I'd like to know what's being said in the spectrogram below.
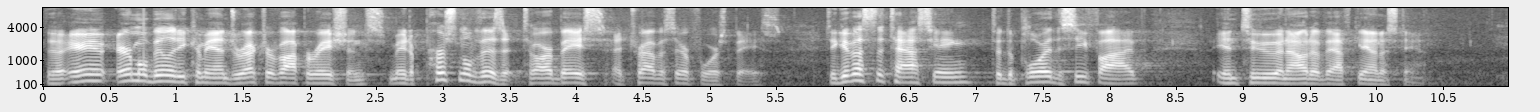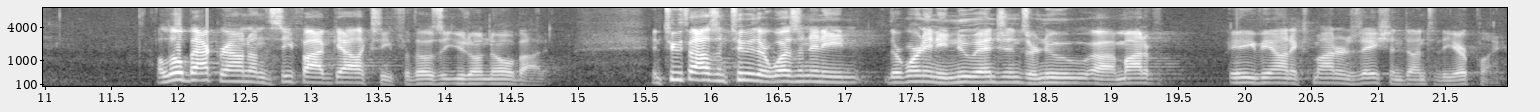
the Air Mobility Command Director of Operations made a personal visit to our base at Travis Air Force Base to give us the tasking to deploy the C-5 into and out of Afghanistan. A little background on the C-5 Galaxy for those of you don't know about it. In 2002, there, wasn't any, there weren't any new engines or new uh, avionics modernization done to the airplane.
